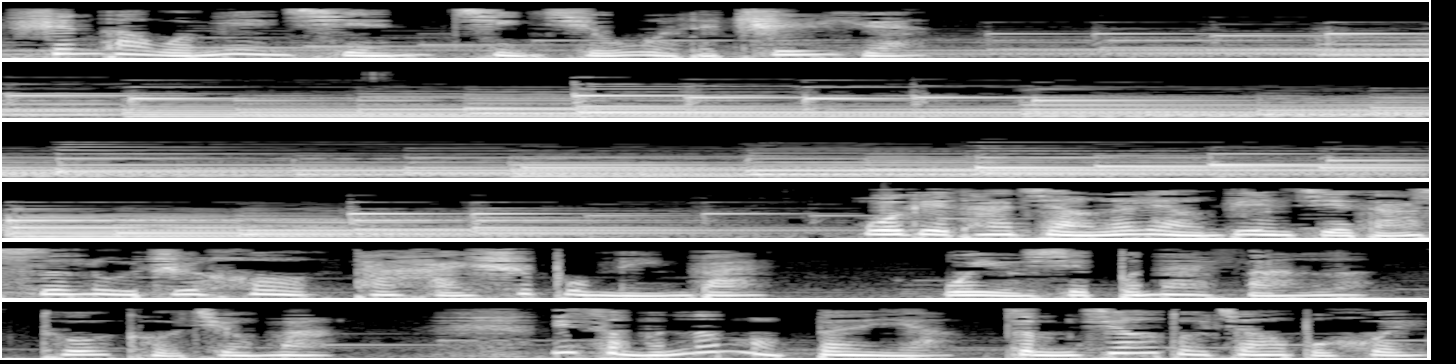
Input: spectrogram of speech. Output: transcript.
伸到我面前，请求我的支援。我给他讲了两遍解答思路之后，他还是不明白，我有些不耐烦了。脱口就骂：“你怎么那么笨呀？怎么教都教不会。”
